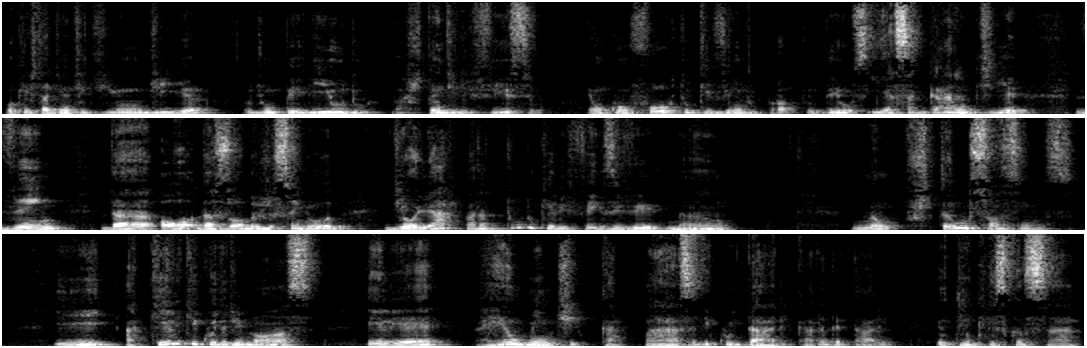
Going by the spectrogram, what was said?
porque está diante de um dia ou de um período bastante difícil, é um conforto que vem do próprio Deus. E essa garantia vem da, das obras do Senhor, de olhar para tudo que ele fez e ver: não, não estamos sozinhos. E aquele que cuida de nós, ele é realmente capaz de cuidar de cada detalhe. Eu tenho que descansar,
